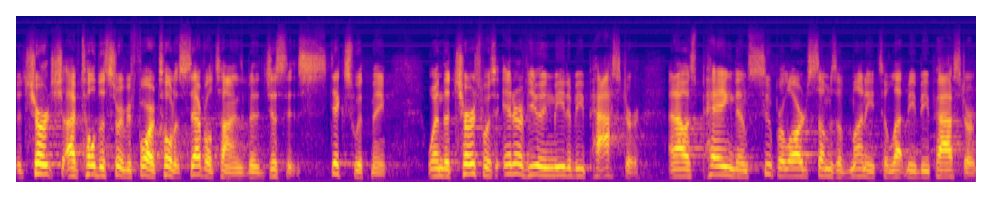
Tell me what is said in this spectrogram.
the church, I've told this story before, I've told it several times, but it just it sticks with me. When the church was interviewing me to be pastor, and I was paying them super large sums of money to let me be pastor.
